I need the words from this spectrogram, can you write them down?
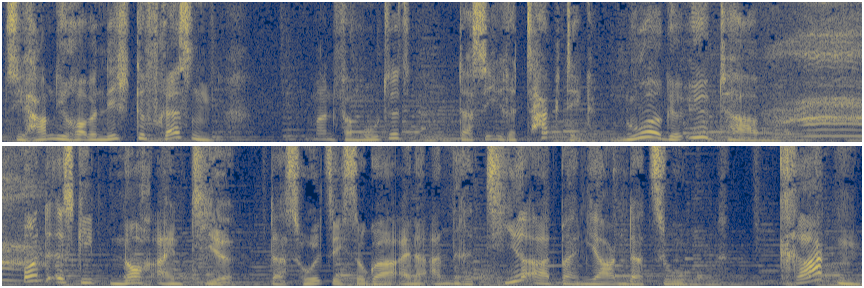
Sie haben die Robbe nicht gefressen. Man vermutet, dass sie ihre Taktik nur geübt haben. Und es gibt noch ein Tier, das holt sich sogar eine andere Tierart beim Jagen dazu. Kraken.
